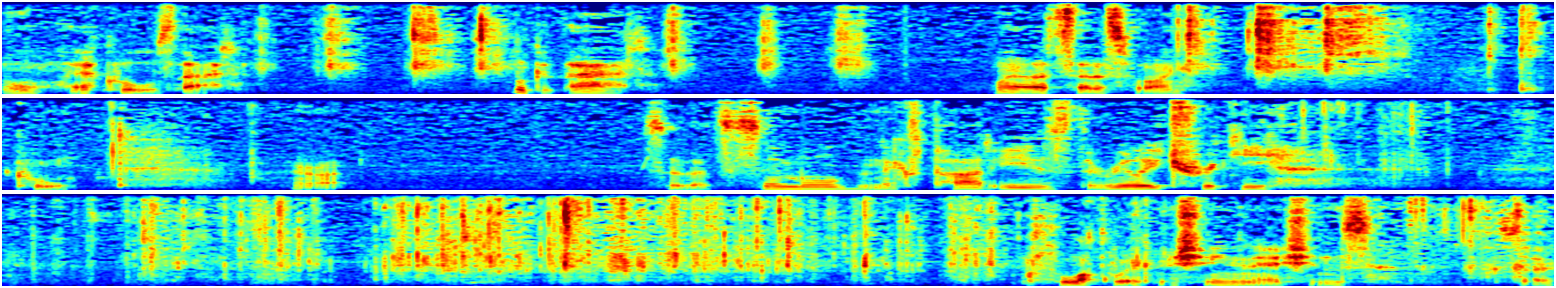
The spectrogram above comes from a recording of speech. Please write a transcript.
Oh, how cool is that? Look at that. Wow, that's satisfying. Cool. Alright. So that's assembled. The next part is the really tricky clockwork machinations. So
